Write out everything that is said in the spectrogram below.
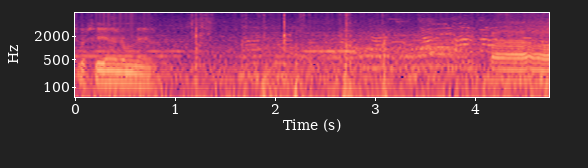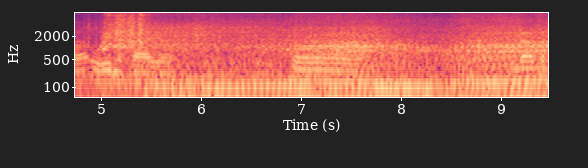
So, sino naman yun? Pa, uh, uwi na tayo. So, labas,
